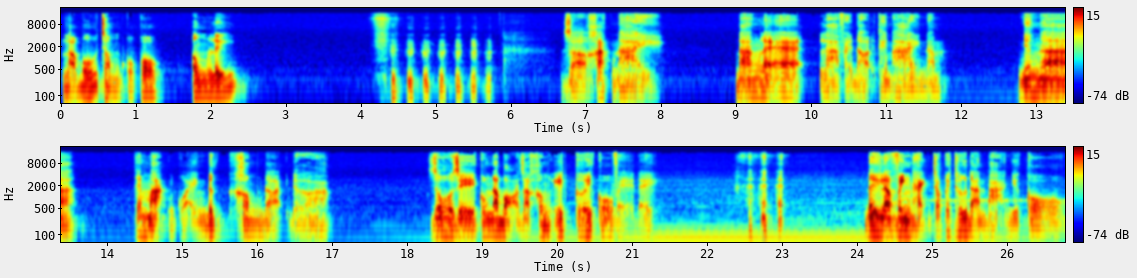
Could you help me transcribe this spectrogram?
là bố chồng của cô, ông lý? Giờ khắc này, đáng lẽ là phải đợi thêm hai năm. Nhưng à cái mạng của anh đức không đợi được dù gì cũng đã bỏ ra không ít cưới cô về đây. Đây là vinh hạnh cho cái thứ đàn bà như cô.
